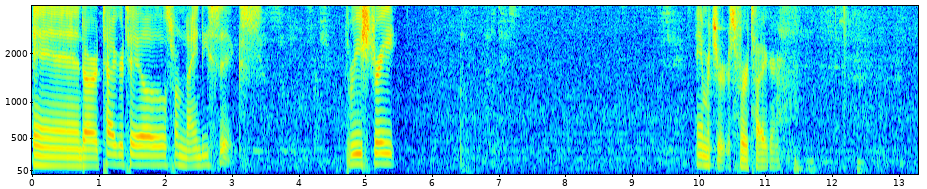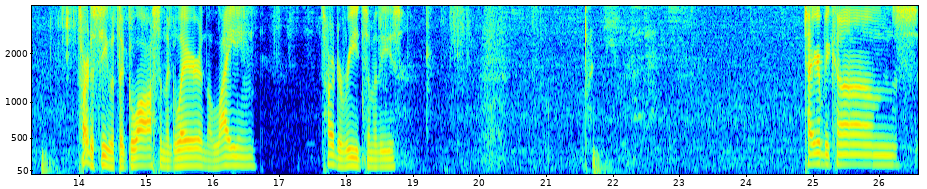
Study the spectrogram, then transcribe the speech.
And our Tiger Tales from 96. Three straight amateurs for a Tiger. It's hard to see with the gloss and the glare and the lighting. It's hard to read some of these. Tiger becomes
